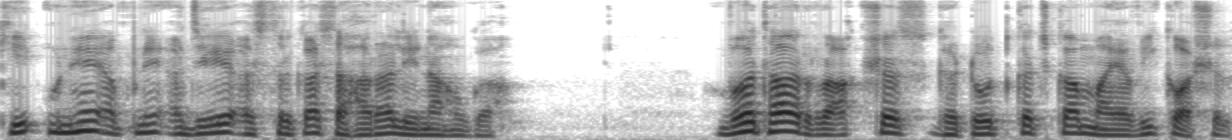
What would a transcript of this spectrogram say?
कि उन्हें अपने अजय अस्त्र का सहारा लेना होगा। वह था राक्षस घटोत्कच का मायावी कौशल।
